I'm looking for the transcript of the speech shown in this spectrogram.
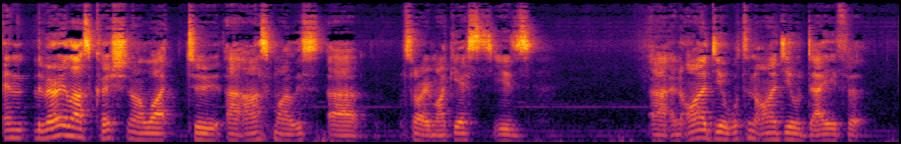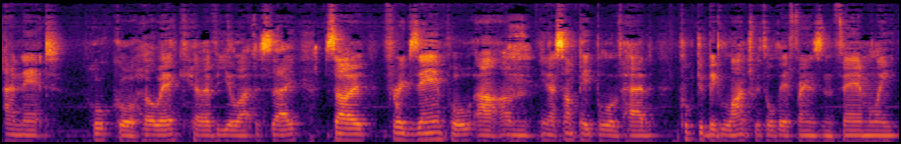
And the very last question I like to uh, ask my list, uh, sorry, my guests is uh, an ideal. What's an ideal day for Annet Hook or Hoek, however you like to say? So, for example, uh, um, you know, some people have had cooked a big lunch with all their friends and family.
